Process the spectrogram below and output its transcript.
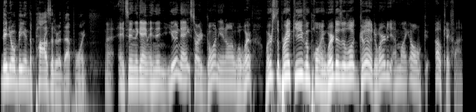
then you'll be in the positive at that point. It's in the game, and then you and Nate started going in on well, where where's the break-even point? Where does it look good? Where do you, I'm like, oh, okay, fine.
